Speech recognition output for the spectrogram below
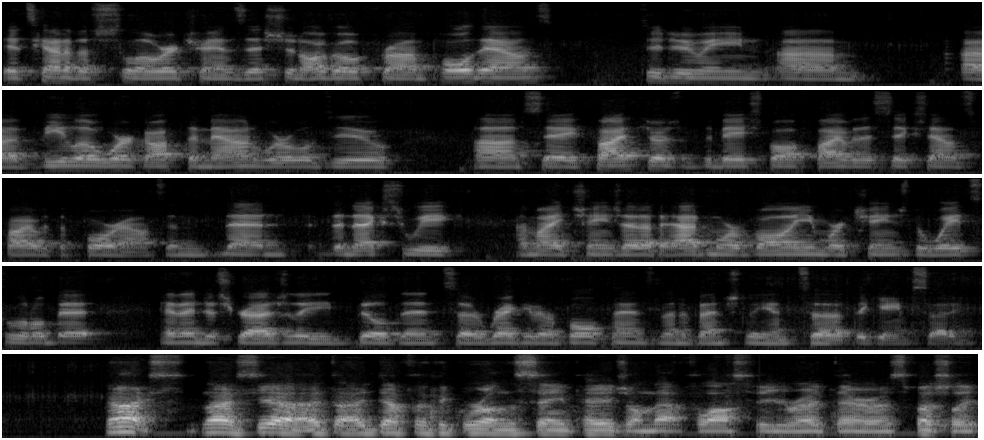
It's kind of a slower transition. I'll go from pull downs to doing um, uh, velo work off the mound, where we'll do um, say five throws with the baseball, five with the six ounce, five with the four ounce, and then the next week I might change that up, add more volume, or change the weights a little bit, and then just gradually build into regular bullpens and then eventually into the game setting. Nice, nice. Yeah, I, I, definitely think we're on the same page on that philosophy right there. Especially,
